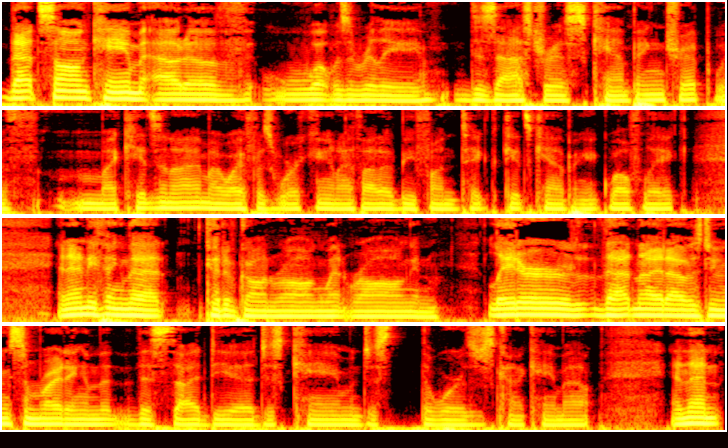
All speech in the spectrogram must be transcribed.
that song came out of what was a really disastrous camping trip with my kids and I. My wife was working, and I thought it would be fun to take the kids camping at Guelph Lake. And anything that could have gone wrong went wrong. And later that night, I was doing some writing, and the, this idea just came, and just the words just kind of came out. And then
